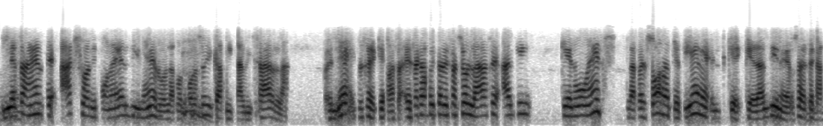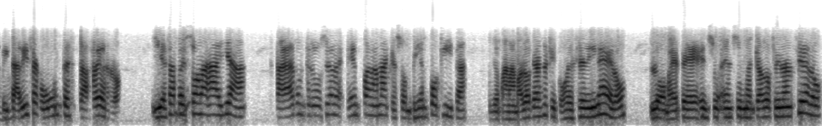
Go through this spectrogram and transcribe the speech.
Y esa gente actually poner el dinero en la corporación y capitalizarla. Entonces, ¿qué pasa? Esa capitalización la hace alguien que no es la persona que tiene, que, que da el dinero. O sea, se capitaliza con un testaferro. Y esa persona allá paga contribuciones en Panamá que son bien poquitas, porque Panamá lo que hace es que coge ese dinero, lo mete en su, en su mercado financiero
